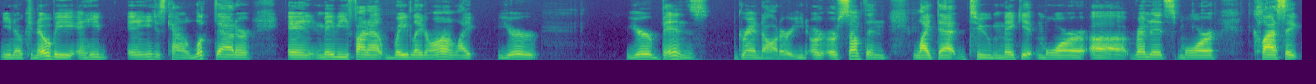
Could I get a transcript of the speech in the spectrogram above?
you know Kenobi, and he and he just kind of looked at her, and maybe find out way later on like you're you're Ben's granddaughter, you know, or, or something like that to make it more uh, remnants, more classic,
